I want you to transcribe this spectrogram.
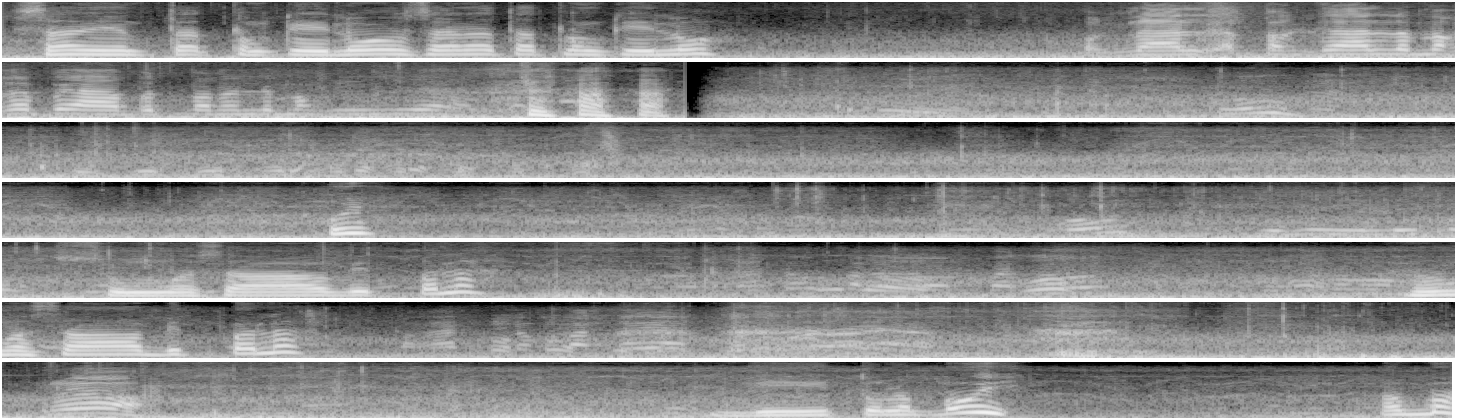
Saan yung tatlong kilo? Sana tatlong kilo? Pag, lal- pag lumaki pa, abot pa ng limang kilo yan. Uy! Sumasabit pala. Sumasabit pala. Bro, Dito lang. Uy! Aba!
